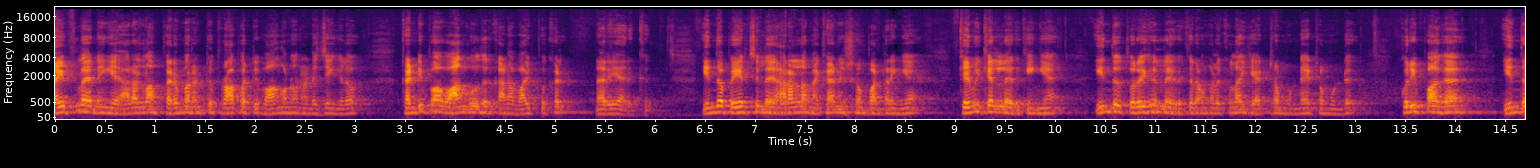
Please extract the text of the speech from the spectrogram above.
லைஃப்பில் நீங்கள் யாரெல்லாம் பெர்மனண்ட்டு ப்ராப்பர்ட்டி வாங்கணும்னு நினச்சிங்களோ கண்டிப்பாக வாங்குவதற்கான வாய்ப்புகள் நிறையா இருக்குது இந்த பயிற்சியில் யாரெல்லாம் மெக்கானிசம் பண்ணுறீங்க கெமிக்கலில் இருக்கீங்க. இந்த துறைகளில் இருக்கிறவங்களுக்கெல்லாம் ஏற்ற முன்னேற்றம் உண்டு. குறிப்பாக இந்த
